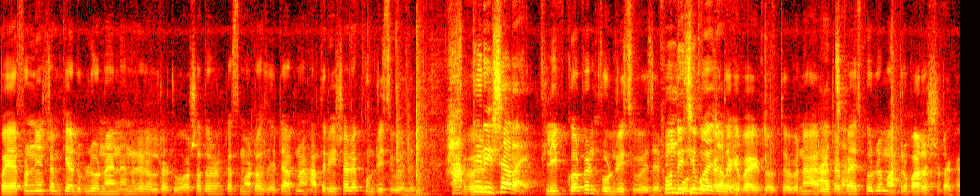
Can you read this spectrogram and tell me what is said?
ভাই এরপর নিয়ে আসলাম KW nine hundred ultra two অসাধারণ একটা স্মার্ট ওয়াচ এটা আপনার হাতের ইশারায় ফোন রিসিভ হয়ে যাবে। হাতের ইশারায়? ফ্লিপ করবেন ফোন রিসিভ হয়ে যাবে। Phone receive হয়ে যাবে। থেকে বাইর করতে হবে না। আর এটার আচ্ছা। প্রাইস পড়বে মাত্র বারোশো টাকা।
